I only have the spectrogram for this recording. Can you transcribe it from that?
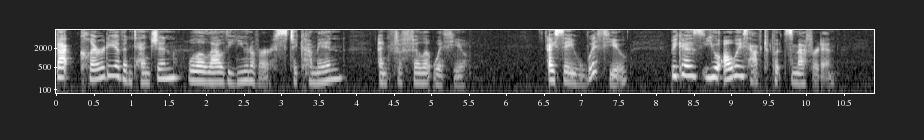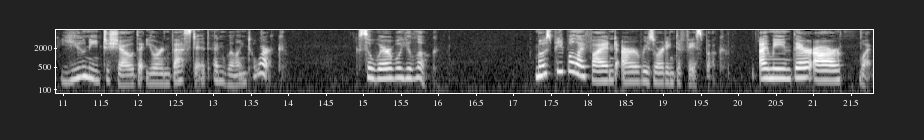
that clarity of intention will allow the universe to come in and fulfill it with you. I say with you because you always have to put some effort in. You need to show that you're invested and willing to work. So, where will you look? Most people I find are resorting to Facebook. I mean, there are, what,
